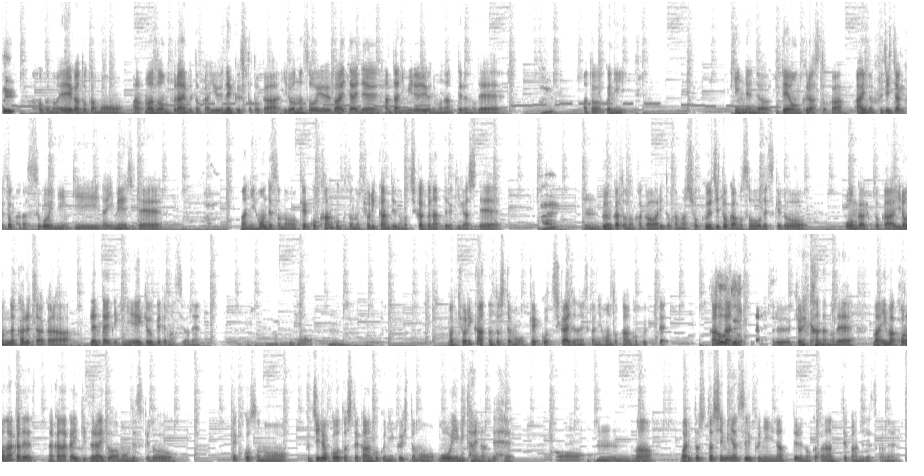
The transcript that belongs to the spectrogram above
はい。韓国の映画とかも Amazon プライムとか UNEXT とかいろんなそういう媒体で簡単に見れるようにもなってるので、はいまあ、特に近年ではイテオンクラスとか愛の不時着とかがすごい人気なイメージで、まあ、日本でその結構韓国との距離感っていうのも近くなってる気がして、はい。うん、文化との関わりとか、まあ、食事とかもそうですけど音楽とかいろんなカルチャーから全体的に影響を受けてますよね。なるほど。うんまあ、距離感としても結構近いじゃないですか日本と韓国って。簡単にする距離感なのでまあ、今コロナ禍でなかなか行きづらいとは思うんですけど結構そのプチ旅行として韓国に行く人も多いみたいなんで、うん、まあ割と親しみやすい国になってるのかなって感じですかね。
